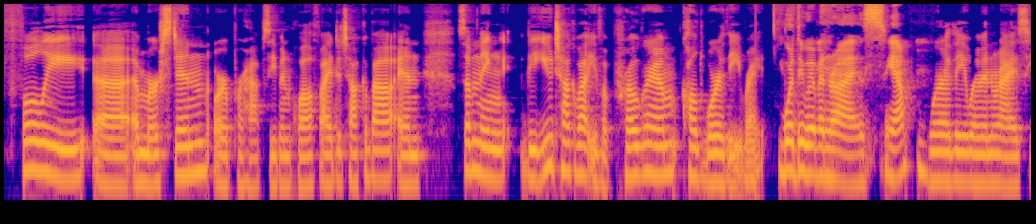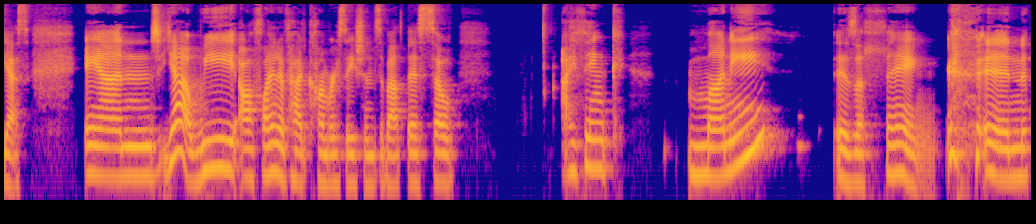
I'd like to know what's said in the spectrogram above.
fully uh, immersed in or perhaps even qualified to talk about. And something that you talk about, you have a program called Worthy, right? Worthy Women Rise. Yeah. Worthy Women Rise. Yes. And yeah, we offline have had conversations about this. So I think money is a thing in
